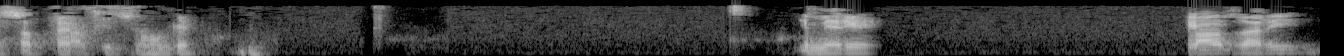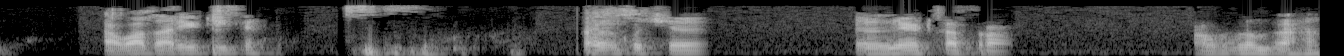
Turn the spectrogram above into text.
سب خیال سے ہوں گے۔ یہ میری آواز آ رہی آواز آ رہی ٹھیک ہے۔ کل کچھ نیٹ کا پرابلم رہا۔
